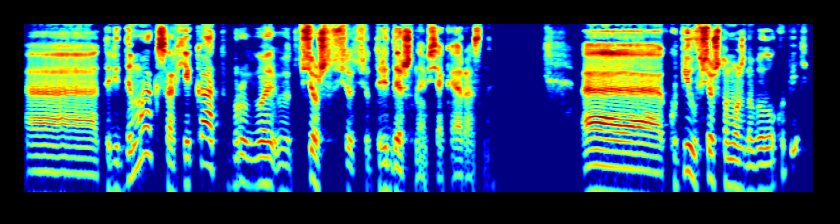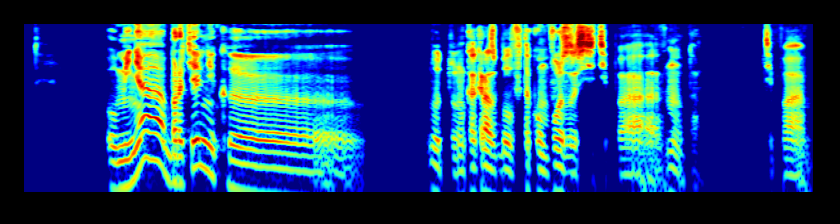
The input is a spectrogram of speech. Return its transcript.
Э, 3D Max, Archicad, все, все, все 3D-шное всякое разное. Э, купил все, что можно было купить. У меня брательник, э, вот он как раз был в таком возрасте, типа, ну, там, типа,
